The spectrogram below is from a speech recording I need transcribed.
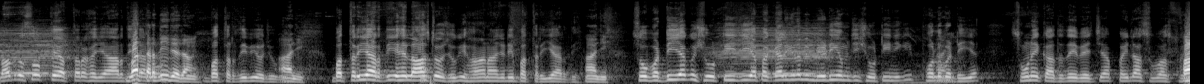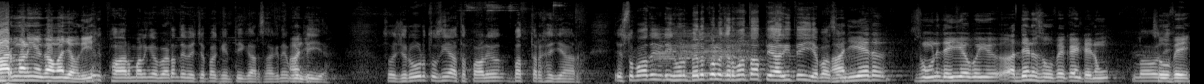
ਲਓ ਦੋਸਤੋ 73000 ਦੀ 72 ਦੀ ਦੇ ਦਾਂਗੇ। 72 ਦੀ ਵੀ ਹੋ ਜਾਊਗੀ ਹਾਂਜੀ। 72000 ਦੀ ਇਹ ਲਾਸਟ ਹੋ ਜਾਊਗੀ ਹਾਂ ਨਾ ਜਿਹੜੀ 72000 ਦੀ। ਹਾਂਜੀ। ਸੋ ਵੱਡੀ ਆ ਕੋਈ ਛੋਟੀ ਜੀ ਆਪਾਂ ਕਹਿ ਲਈਏ ਨਾ ਵੀ ਮੀਡੀਅਮ ਜੀ ਛੋਟੀ ਨਹੀਂਗੀ ਫੁੱਲ ਵੱਡੀ ਆ। ਸੋਹਣੇ ਕੱਦ ਦੇ ਵਿੱਚ ਆ ਪਹਿਲਾ ਸੂਆ ਸੂਈ। ਫਾਰਮ ਵਾਲੀਆਂ ਗਾਵਾਂ ਜਾਂਦੀ ਫਾਰਮ ਵਾਲੀਆਂ ਵੜਾਂ ਦੇ ਵਿੱਚ ਆਪਾਂ ਗਿਣਤੀ ਕਰ ਸਕਦੇ ਹਾਂ ਵੱਡੀ ਆ। ਸੋ ਜਰੂਰ ਤੁਸੀਂ ਹੱਥ ਪਾ ਲਿਓ 72000 ਇਸ ਤੋਂ ਬਾਅਦ ਜਿਹੜੀ ਹੁਣ ਬਿਲਕੁਲ ਕਰਵਾਤਾ ਤਿਆਰੀ ਤੇ ਹੀ ਆ ਬਸ। ਹਾਂਜੀ ਇਹ ਤਾਂ ਸੋਹਣੀ ਦਈ ਆ ਕੋਈ ਅੱਧੇ ਨੂੰ ਸੂਪੇ ਘੰਟੇ ਨੂੰ। ਸੂਪੇ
